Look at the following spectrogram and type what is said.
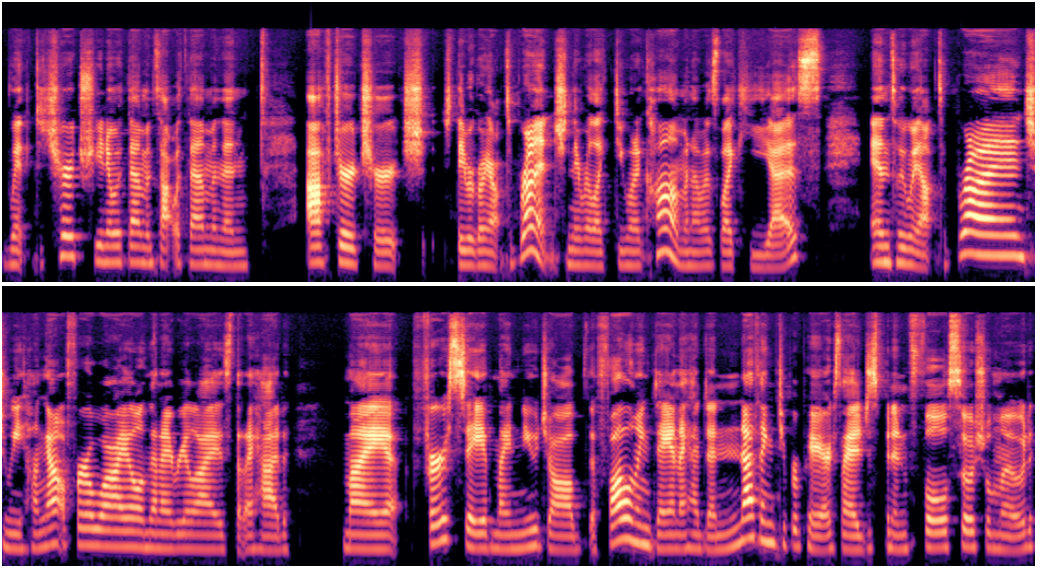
went to church, you know, with them and sat with them and then after church, they were going out to brunch and they were like, "Do you want to come?" And I was like, "Yes." And so we went out to brunch and we hung out for a while and then I realized that I had my first day of my new job the following day and I had done nothing to prepare because I had just been in full social mode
